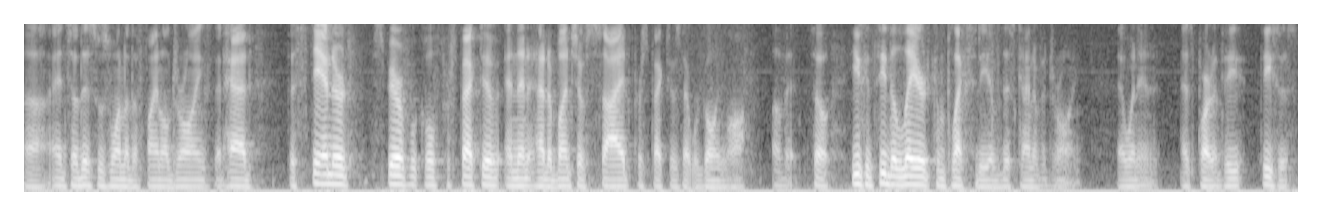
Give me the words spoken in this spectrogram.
Uh, and so this was one of the final drawings that had the standard spherical perspective, and then it had a bunch of side perspectives that were going off of it. So you can see the layered complexity of this kind of a drawing that went in as part of the thesis.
